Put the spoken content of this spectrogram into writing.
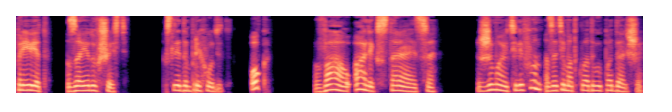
«Привет. Заеду в шесть». Следом приходит. «Ок?» «Вау, Алекс старается». Сжимаю телефон, а затем откладываю подальше.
